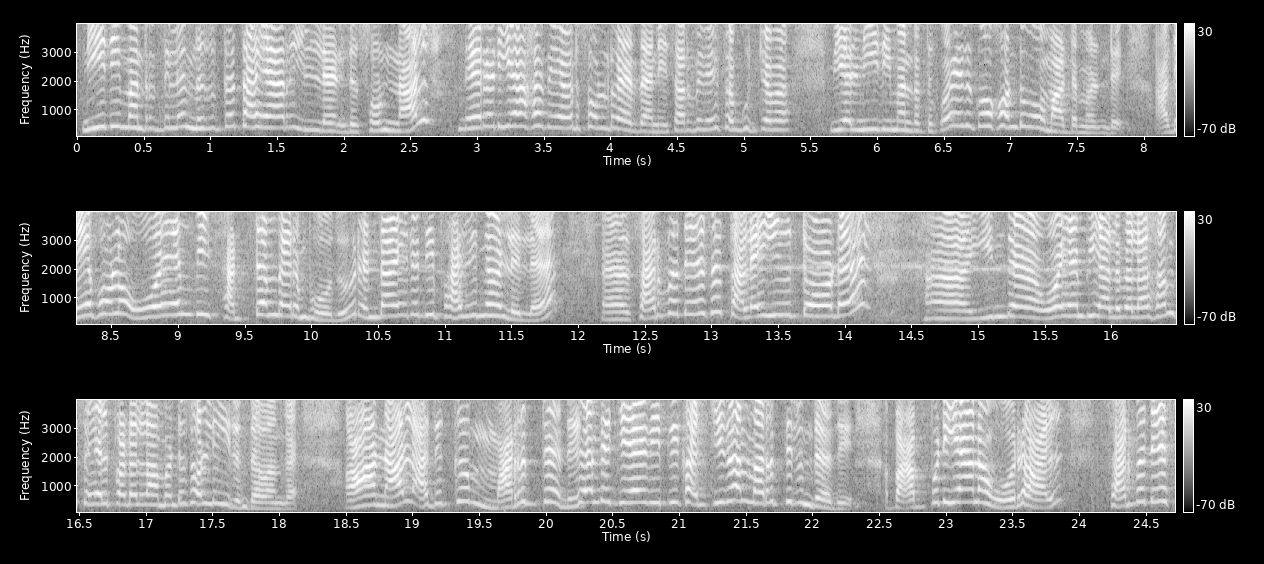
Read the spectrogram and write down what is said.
நீதிமன்றத்தில் நிறுத்த தயார் இல்லைன்னு சொன்னால் நேரடியாகவே அவர் சொல்கிறார் தானே சர்வதேச குற்றவியல் நீதிமன்றத்துக்கோ எதுக்கோ கொண்டு போக மாட்டோம்ண்டு அதே போல் ஓஎம்பி சட்டம் வரும்போது ரெண்டாயிரத்தி பதினேழில் சர்வதேச தலையீட்டோட இந்த ஓஎம்பி அலுவலகம் செயல்படலாம் என்று சொல்லியிருந்தவங்க. ஆனால் அதுக்கு மறுத்தது அந்த ஜேவிபி கட்சி தான் மறுத்திருந்தது. அப்போ அப்படியான ஒரு ஆள் சர்வதேச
